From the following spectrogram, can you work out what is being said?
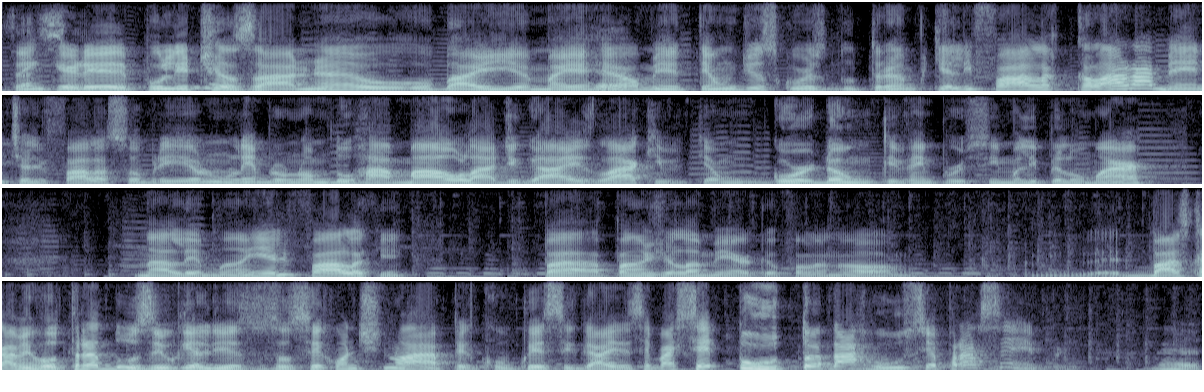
Sem Tá querer politizar, né, o, o Bahia, mas é. realmente tem um discurso do Trump que ele fala claramente, ele fala sobre, eu não lembro o nome do ramal lá de gás lá, que, que é um gordão que vem por cima ali pelo mar, na Alemanha, ele fala aqui, pra, pra Angela Merkel, falando, ó, basicamente, vou traduzir o que ele disse, se você continuar com, esse gás, aí, você vai ser puta da Rússia pra sempre. É.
